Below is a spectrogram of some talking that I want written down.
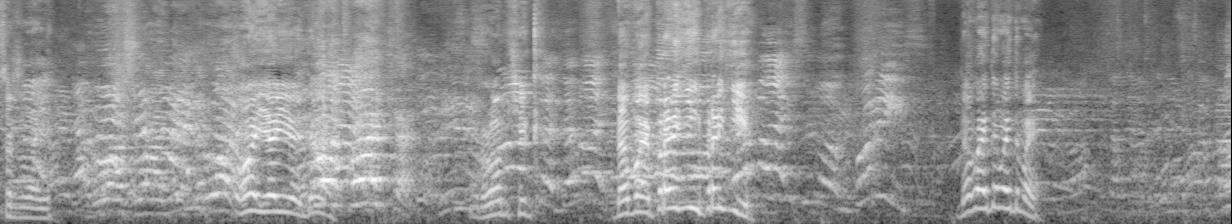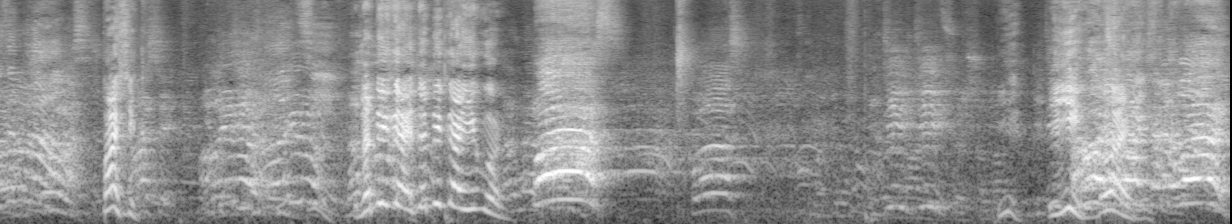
сажали? Хорош, Ванька, хорош. Ой-ой-ой, давай. Хорош, Ванька! Ромчик. Давай, пройди, пройди. Давай, синок, борись. Давай, давай, давай. Розібралась. Пасик. Забегай, забегай, Егор. Пас! Пас! Иди, иди! И- Иди, Давай, давай.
